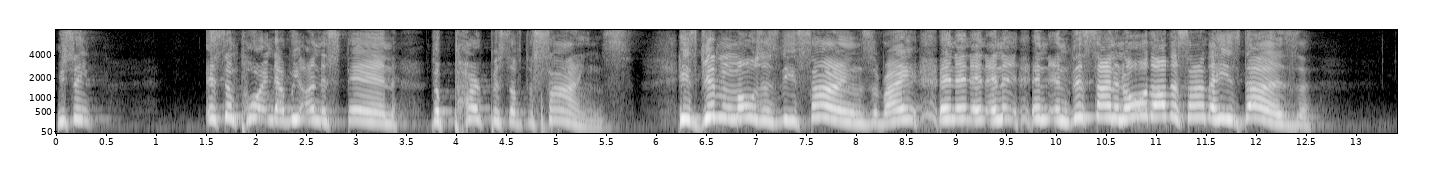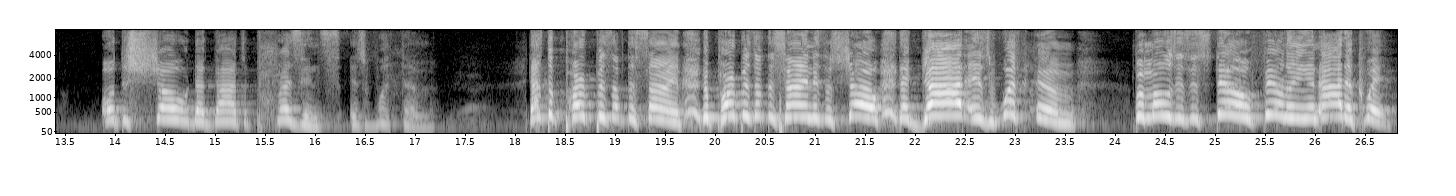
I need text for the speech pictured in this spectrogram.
You see, it's important that we understand the purpose of the signs. He's given Moses these signs, right? And, and, and, and, and, and this sign and all the other signs that he does are to show that God's presence is with them. That's the purpose of the sign. The purpose of the sign is to show that God is with him. But Moses is still feeling inadequate.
